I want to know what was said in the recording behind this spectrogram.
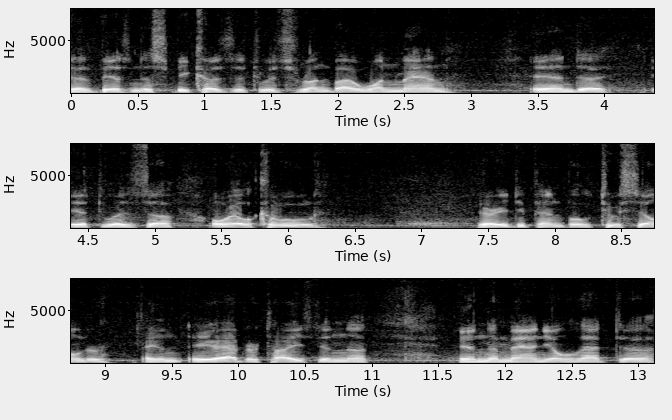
business because it was run by one man, and uh, it was uh, oil-cooled, very dependable, two-cylinder, and they advertised in the, in the manual that uh,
